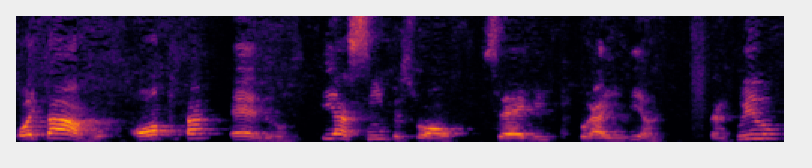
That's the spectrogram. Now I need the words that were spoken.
Oitavo, octaedro. E assim, pessoal, segue por aí em diante. Tranquilo?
